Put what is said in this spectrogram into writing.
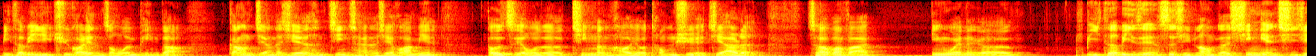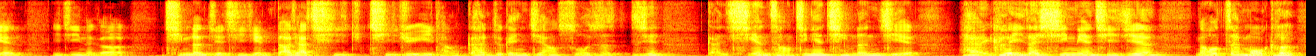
比特币与区块链中文频道。刚讲那些很精彩那些画面，都是只有我的亲朋好友、同学、家人才有办法。因为那个比特币这件事情，让我们在新年期间以及那个情人节期间，大家齐齐聚一堂，干就跟你讲说，就是这些干现场，今天情人节还可以在新年期间，然后在某个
